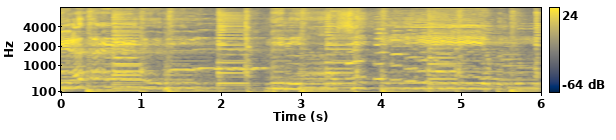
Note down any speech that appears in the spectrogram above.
मेरा दर्द मेरी आशिकी। अब तुम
